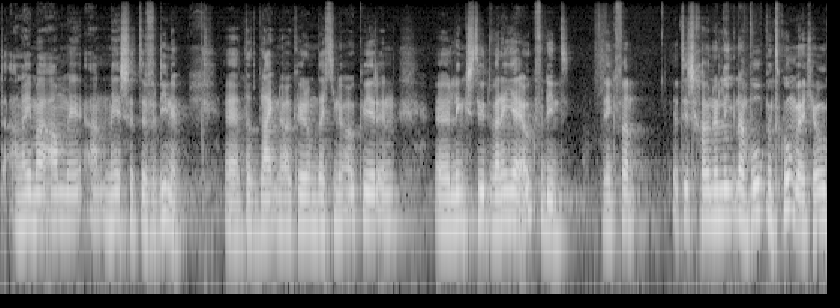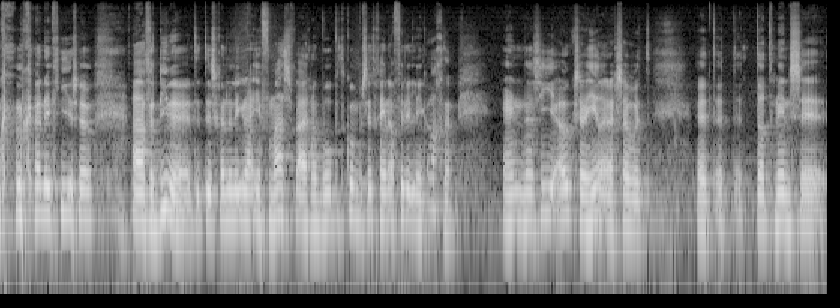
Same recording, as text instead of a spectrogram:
alleen maar aan, aan, mensen te verdienen. Uh, dat blijkt nu ook weer omdat je nu ook weer een link stuurt waarin jij ook verdient. Denk van, het is gewoon een link naar bol.com, weet je. Hoe, hoe, kan ik hier zo aan verdienen? Het, is gewoon een link naar informatiepagina bol.com, er zit geen affiliate link achter. En dan zie je ook zo heel erg zo het, het, het, dat mensen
